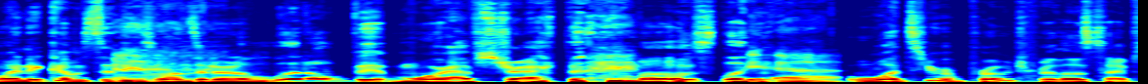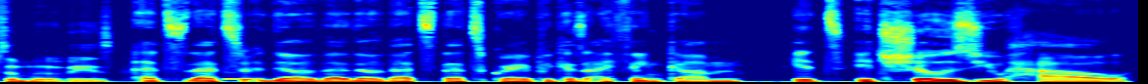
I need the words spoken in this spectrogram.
when it comes to these ones that are a little bit more abstract than most like yeah. what's your approach for those types of movies? That's that's no that, no that's that's great because I think um, it's it shows you how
